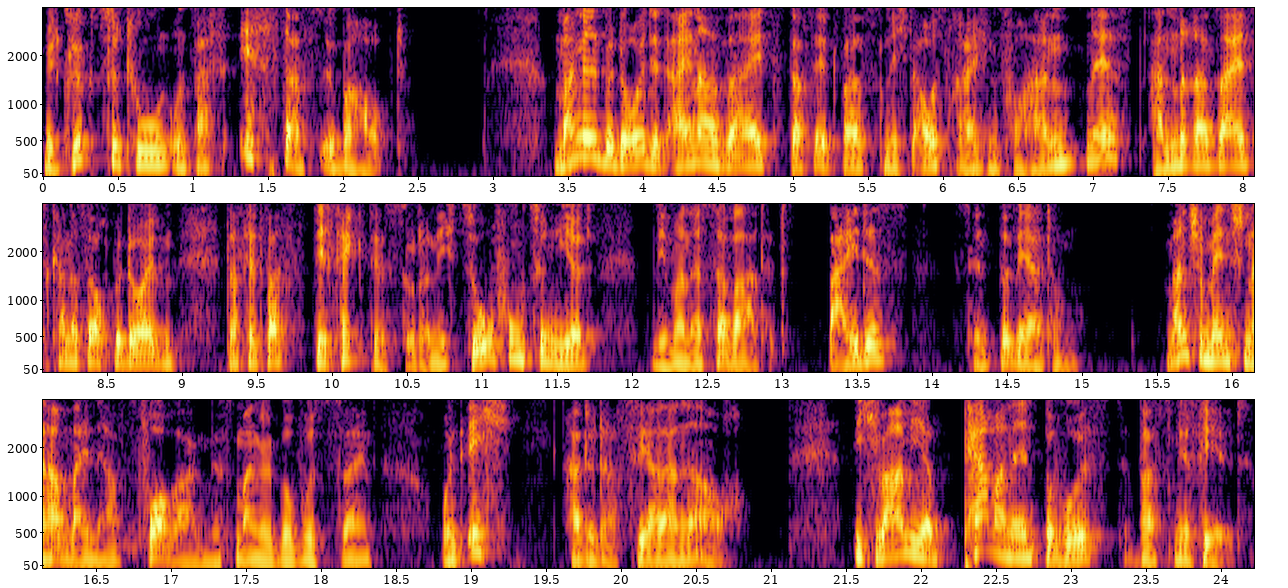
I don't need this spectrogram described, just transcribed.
mit Glück zu tun und was ist das überhaupt? Mangel bedeutet einerseits, dass etwas nicht ausreichend vorhanden ist, andererseits kann es auch bedeuten, dass etwas defekt ist oder nicht so funktioniert, wie man es erwartet. Beides sind Bewertungen. Manche Menschen haben ein hervorragendes Mangelbewusstsein und ich hatte das sehr lange auch. Ich war mir permanent bewusst, was mir fehlt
